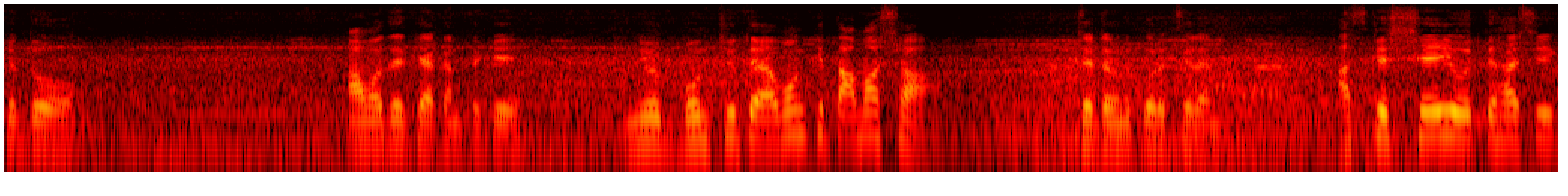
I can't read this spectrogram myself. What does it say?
কিন্তু আমাদেরকে এখান থেকে নিয়োগ বঞ্চিত এবং কি তামাশা যেটা উনি করেছিলেন। আজকে সেই ঐতিহাসিক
